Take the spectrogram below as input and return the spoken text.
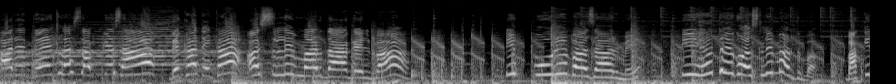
अरे देख साथ। देखा देखा, असली मर्द आ गइल बा। पूरे बाज़ार में ये तो एगो असली मर्द बा। बाकी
